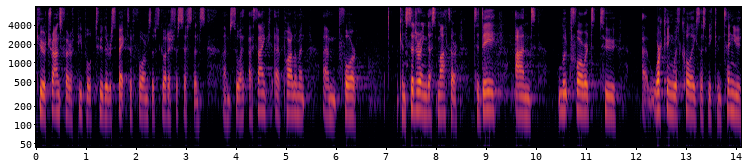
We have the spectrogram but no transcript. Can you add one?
secure transfer of people to the respective forms of Scottish assistance. Um, so I, I thank uh, Parliament um, for considering this matter today and look forward to uh, working with colleagues as we continue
